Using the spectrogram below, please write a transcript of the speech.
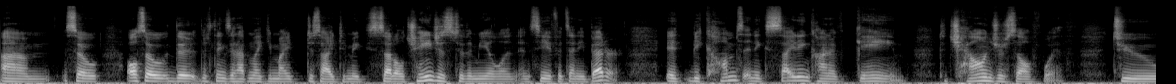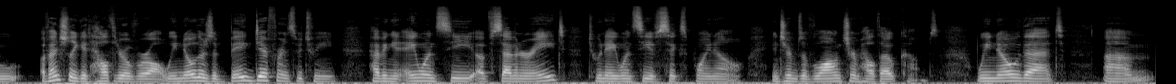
Um, so also the, the things that happen, like you might decide to make subtle changes to the meal and, and see if it's any better. It becomes an exciting kind of game to challenge yourself with to eventually get healthier overall. We know there's a big difference between having an A1C of 7 or 8 to an A1C of 6.0 in terms of long term health outcomes. We know that um,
